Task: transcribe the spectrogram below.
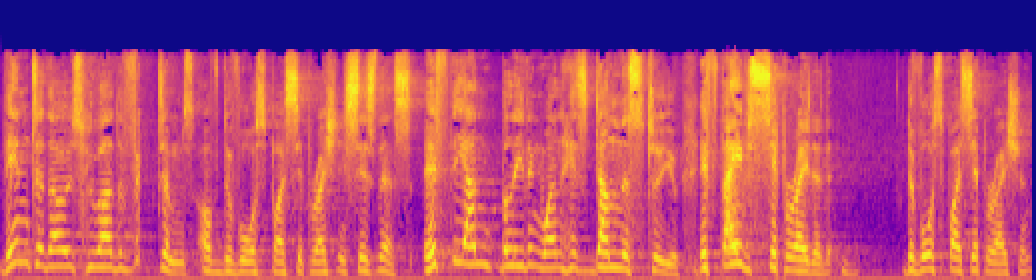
Then to those who are the victims of divorce by separation, he says this If the unbelieving one has done this to you, if they've separated, divorced by separation,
